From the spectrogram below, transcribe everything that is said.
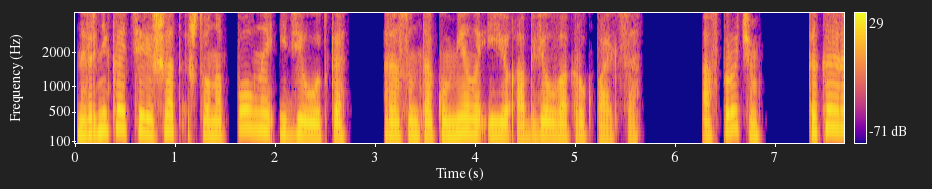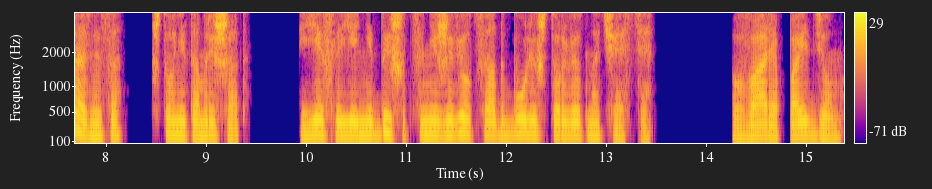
Наверняка те решат, что она полная идиотка, раз он так умело ее обвел вокруг пальца. А впрочем, какая разница, что они там решат? если ей не дышится, не живется от боли, что рвет на части. «Варя, пойдем».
